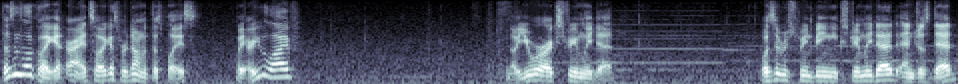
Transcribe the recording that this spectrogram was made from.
Doesn't look like it. Alright, so I guess we're done with this place. Wait, are you alive? No, you are extremely dead. What's difference between being extremely dead and just dead?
